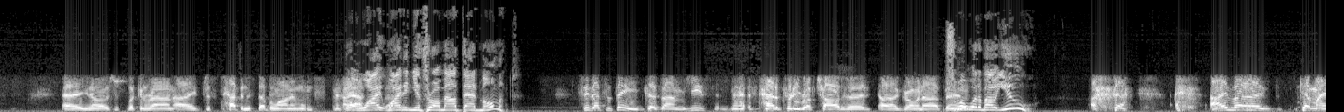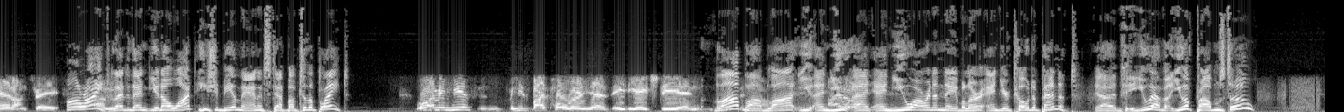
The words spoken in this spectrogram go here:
Uh, you know, I was just looking around. I just happened to stumble on. One, and Well, why why didn't you throw him out that moment? See, that's the thing, because um, he's had a pretty rough childhood uh, growing up. And So what about you? I've uh, kept my head on straight. All right, Um, then, then you know what? He should be a man and step up to the plate. Well, I mean, he is he's bipolar. He has ADHD and blah blah blah. You and you and and you are an enabler, and you're codependent. Uh, you have you have problems too.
